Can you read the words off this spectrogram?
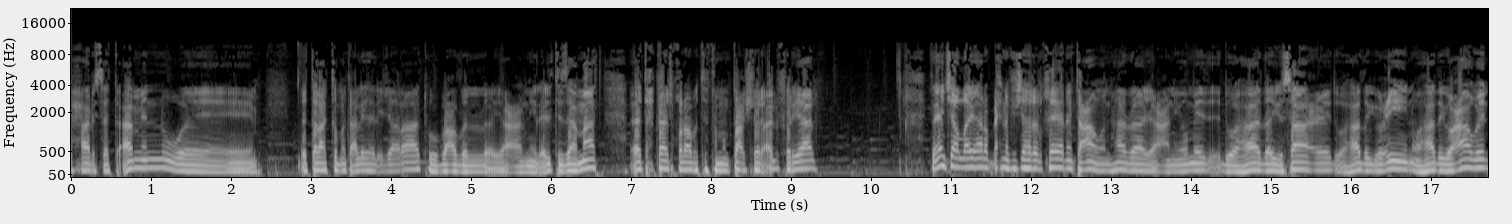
حارسة أمن و تراكمت عليها الإيجارات وبعض يعني الالتزامات تحتاج قرابة 18 ألف ريال. فإن شاء الله يا رب إحنا في شهر الخير نتعاون. هذا يعني يمد وهذا يساعد وهذا يعين وهذا يعاون.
